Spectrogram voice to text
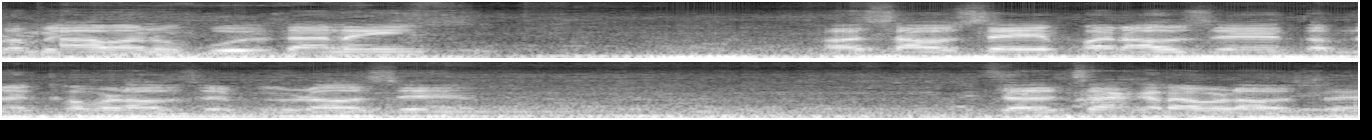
તમે આવવાનું ભૂલતા નહીં. હસાવશે, ફરાવશે, તમને ખવડાવશે, પીવડાવશે, જલસા કરાવડાવશે.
